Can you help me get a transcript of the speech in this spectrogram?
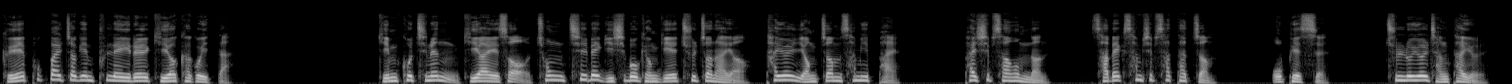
그의 폭발적인 플레이를 기억하고 있다. 김 코치는 기아에서 총 725경기에 출전하여 타율 0.328, 84홈런, 434타점, OPS, 출루율 장타율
